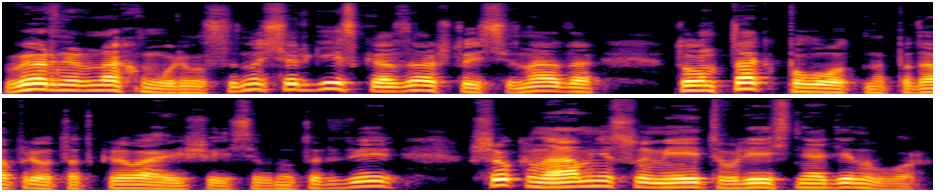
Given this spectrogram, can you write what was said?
Вернер нахмурился, но Сергей сказал, что если надо, то он так плотно подопрет открывающуюся внутрь дверь, что к нам не сумеет влезть ни один вор.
